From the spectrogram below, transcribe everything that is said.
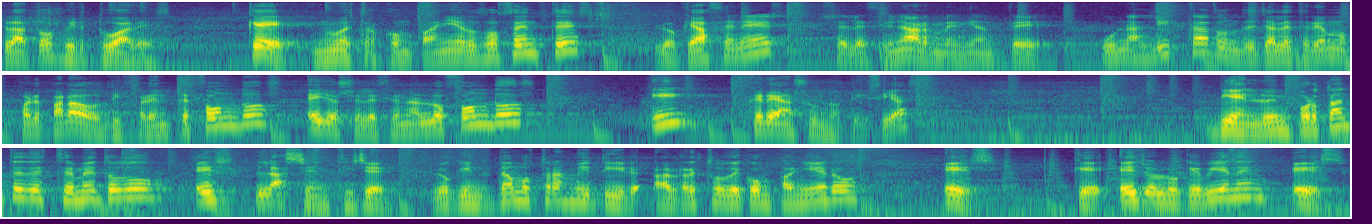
platos virtuales que nuestros compañeros docentes lo que hacen es seleccionar mediante unas listas donde ya les tenemos preparados diferentes fondos, ellos seleccionan los fondos y crean sus noticias. Bien, lo importante de este método es la sencillez. Lo que intentamos transmitir al resto de compañeros es que ellos lo que vienen es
